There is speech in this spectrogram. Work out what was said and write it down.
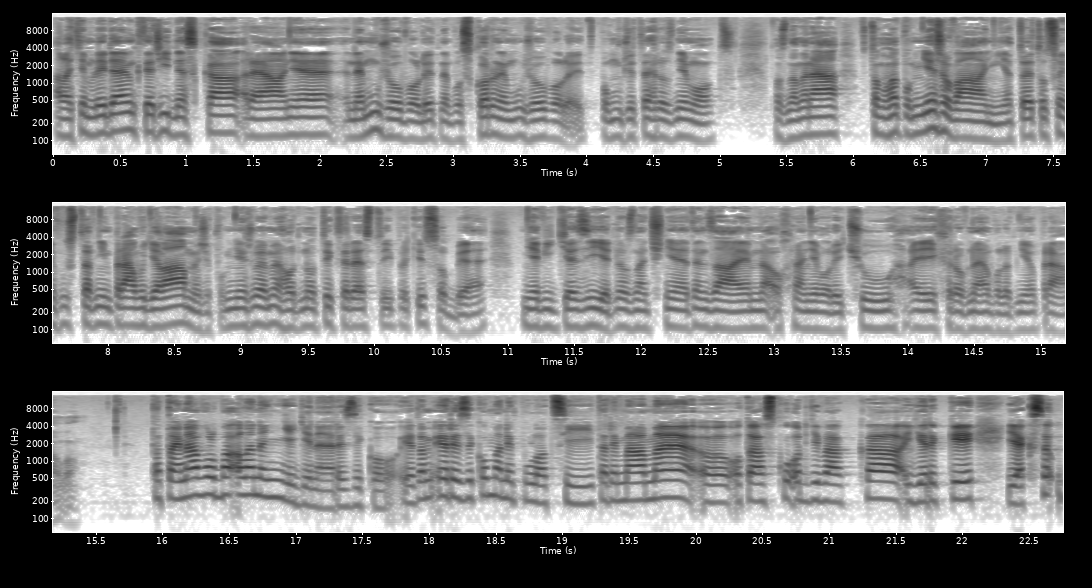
Ale těm lidem, kteří dneska reálně nemůžou volit nebo skoro nemůžou volit, pomůžete hrozně moc. To znamená, v tomhle poměřování, a to je to, co my v ústavním právu děláme, že poměřujeme hodnoty, které stojí proti sobě, mě vítězí jednoznačně ten zájem na ochraně voličů a jejich rovného volebního práva. Ta tajná volba ale není jediné riziko. Je tam i riziko manipulací. Tady máme uh, otázku od diváka Jirky, jak se u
